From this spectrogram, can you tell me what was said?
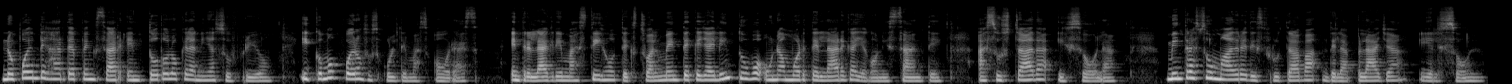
No pueden dejar de pensar en todo lo que la niña sufrió y cómo fueron sus últimas horas. Entre lágrimas dijo textualmente que Yailin tuvo una muerte larga y agonizante, asustada y sola, mientras su madre disfrutaba de la playa y el sol.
